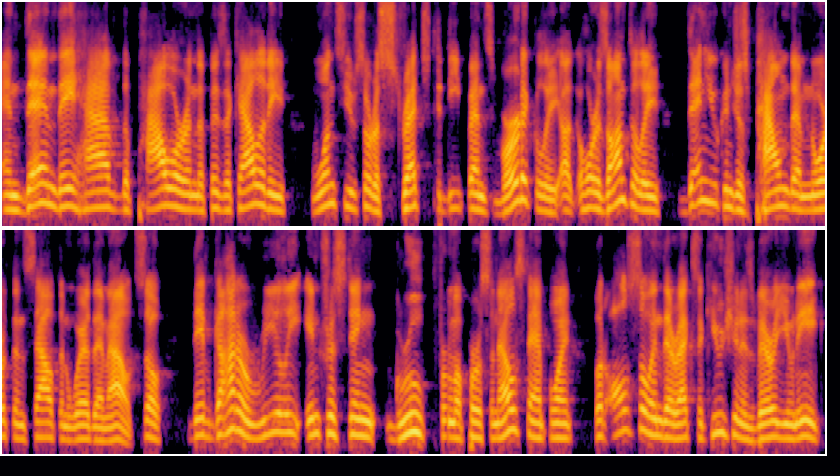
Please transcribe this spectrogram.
And then they have the power and the physicality once you've sort of stretched the defense vertically, uh, horizontally, then you can just pound them north and south and wear them out. So they've got a really interesting group from a personnel standpoint, but also in their execution is very unique.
